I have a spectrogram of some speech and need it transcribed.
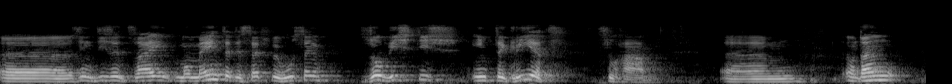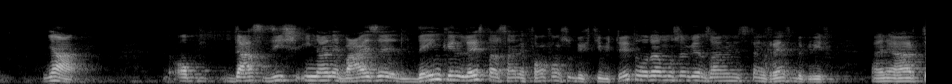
äh, sind diese zwei Momente des Selbstbewusstseins so wichtig integriert zu haben. Ähm, und dann, ja, ob das sich in einer Weise denken lässt als eine Form von Subjektivität oder müssen wir sagen, es ist ein Grenzbegriff, eine Art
